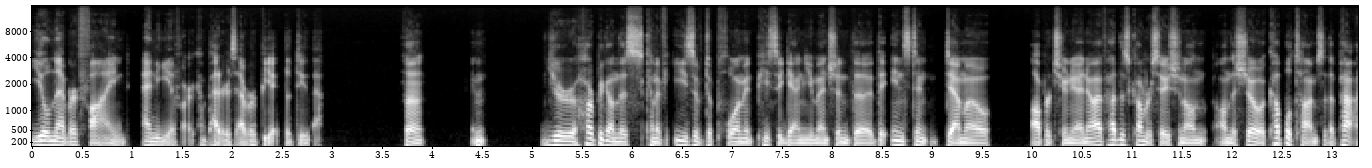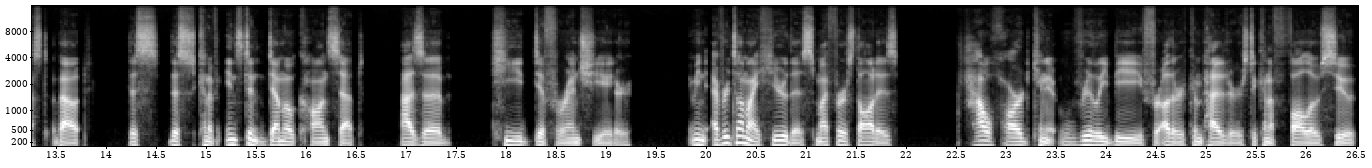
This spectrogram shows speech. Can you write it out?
you'll never find any of our competitors ever be able to do that. Huh. And you're harping on this kind of ease of deployment piece again. You mentioned the the instant demo opportunity. I know I've had this conversation on on the show a couple times in the past about this this kind of instant demo concept as a key differentiator. I mean, every time I hear this, my first thought is how hard can it really be for other competitors to kind of follow suit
